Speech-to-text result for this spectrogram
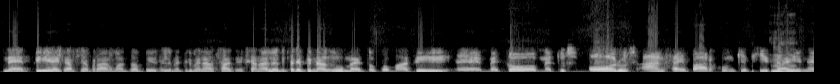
Ναι, πήρε κάποια πράγματα που ήθελε μετρημένα. Θα ξαναλέω ότι πρέπει να δούμε το κομμάτι ε, με, το, με τους όρους αν θα υπάρχουν και ποιοι θα είναι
